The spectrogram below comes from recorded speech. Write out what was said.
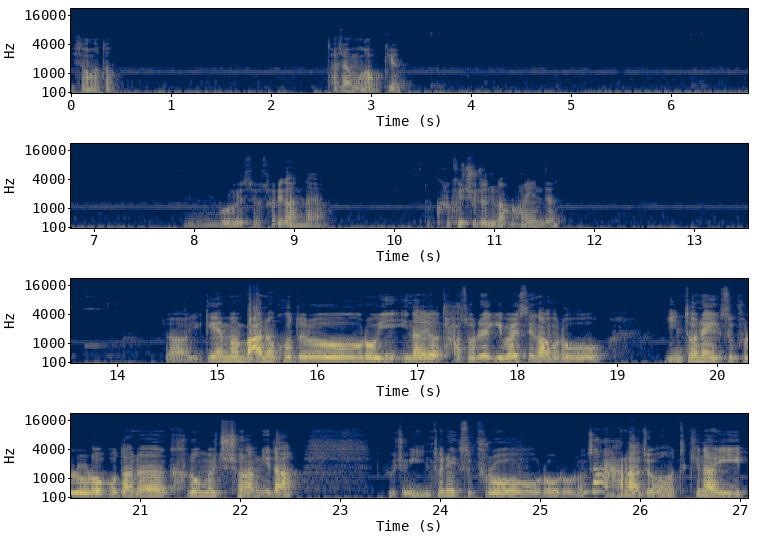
이상하다. 다시 한번 가볼게요. 음, 모르겠어요. 소리가 안 나요. 그렇게 줄였나? 아닌데. 자, 이 게임은 많은 코드로 인- 인하여 다소 렉이 발생하므로 인터넷 익스플로러보다는 크롬을 추천합니다. 요즘 인터넷 익스플로러로는 잘 안 하죠. 특히나 이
